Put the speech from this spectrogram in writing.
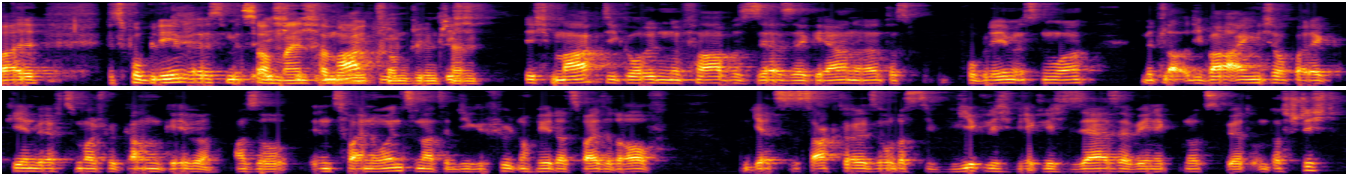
weil das Problem ist, mit das ist auch ich, mein ich Favorit mag, vom Dream Ich, ich, mag die goldene Farbe sehr, sehr gerne. Das Problem ist nur, mit, die war eigentlich auch bei der GNWF zum Beispiel gang und gäbe. Also in 2019 hatte die gefühlt noch jeder zweite drauf. Und jetzt ist es aktuell so, dass die wirklich, wirklich sehr, sehr wenig benutzt wird. Und das sticht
